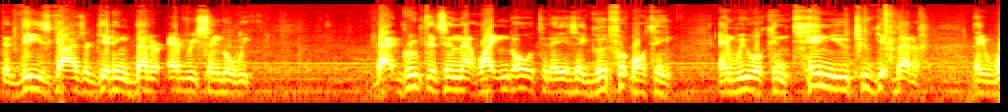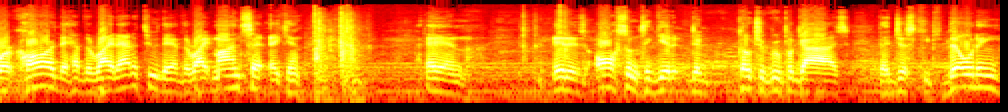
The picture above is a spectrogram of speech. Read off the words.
that these guys are getting better every single week that group that's in that white and gold today is a good football team, and we will continue to get better. They work hard, they have the right attitude, they have the right mindset. They can, and it is awesome to get to coach a group of guys that just keeps building,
